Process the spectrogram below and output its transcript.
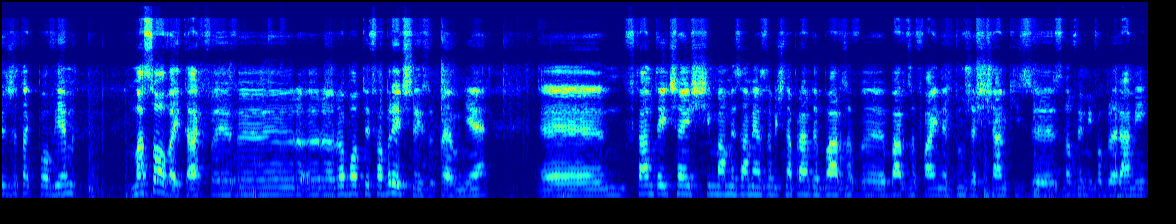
y, że tak powiem, masowej, tak? Roboty fabrycznej zupełnie. Ym, W tamtej części mamy zamiar zrobić naprawdę bardzo, y, bardzo fajne, duże ścianki z, z nowymi woblerami.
